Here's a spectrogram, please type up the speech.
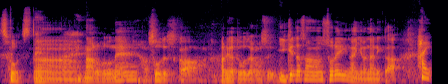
そうですね、なるほどね。あそうですか。ありがとうございます。池田さん、それ以外には何か？はい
